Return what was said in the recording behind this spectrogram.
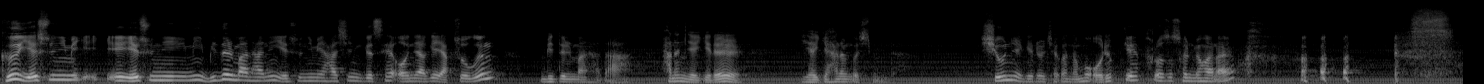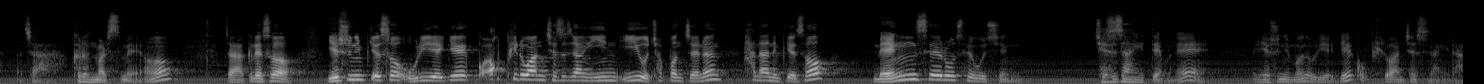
그 예수님이 예수님이 믿을 만하니 예수님이 하신 그 새 언약의 약속은 믿을 만하다 하는 얘기를 얘기하는 것입니다. 쉬운 얘기를 제가 너무 어렵게 풀어서 설명하나요? 자 그런 말씀이에요. 자 그래서 예수님께서 우리에게 꼭 필요한 제사장인 이유 첫 번째는 하나님께서 맹세로 세우신 제사장이기 때문에 예수님은 우리에게 꼭 필요한 제사장이다.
